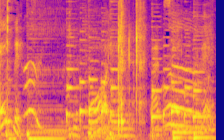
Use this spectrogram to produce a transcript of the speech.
It. Good boy. That's it. ¿ve?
